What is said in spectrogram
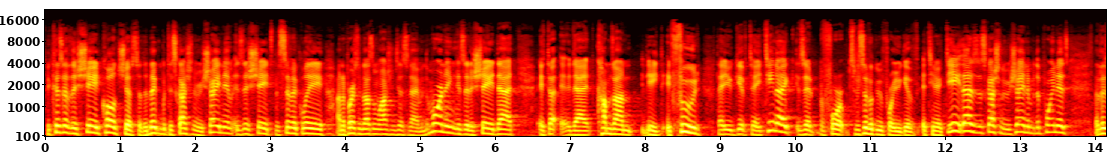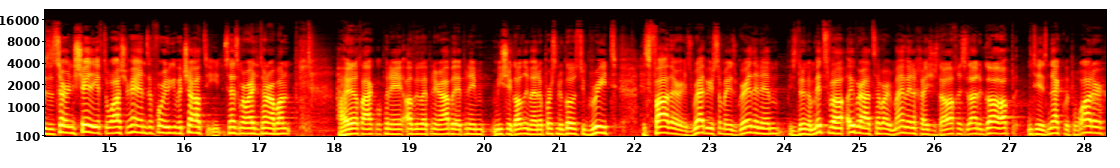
because of the shade called shifta. The big discussion in Rishonim is this shade specifically on a person who doesn't wash until nine in the morning. Is it a shade that it, that comes on a, a, food that you give to a tinek? Is it before specifically before you give a tinek to eat? That is a discussion in Rishonim. But the point is that there's a certain shade that you have to wash your hands before you give a child to eat. It says, "We're right to turn our a person who goes to greet his father, his rabbi, or somebody who's greater than him, he's doing a mitzvah. He's allowed to go up into his neck with water.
